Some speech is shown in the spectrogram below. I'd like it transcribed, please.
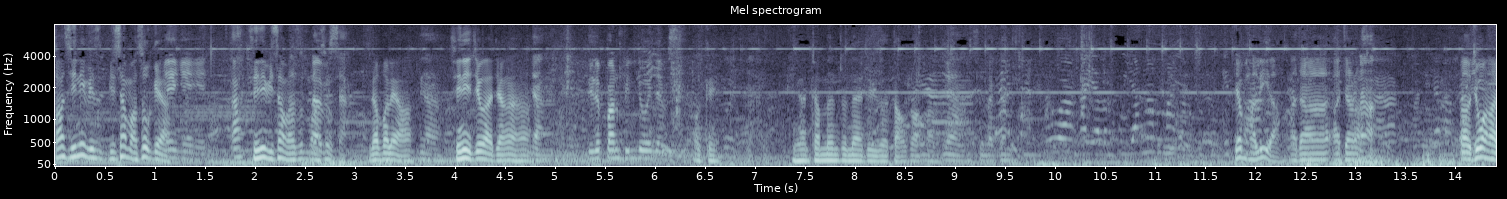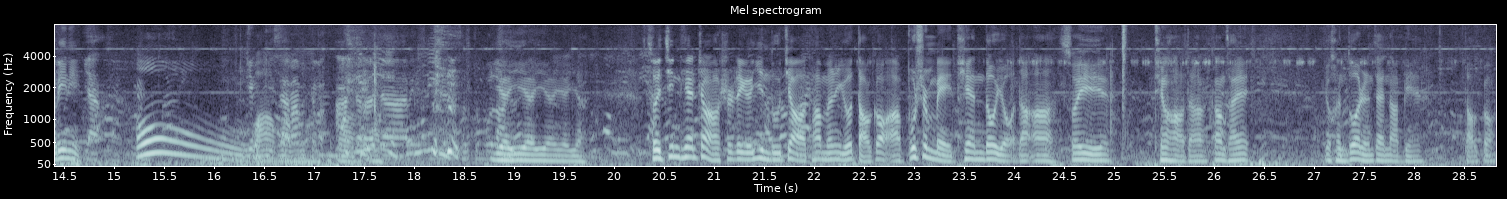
哦，这里比、比赛马术给啊？这里比赛马术，马所，你来啊？这里就阿姜啊？不，对，前门正在这个祷告啊。是的。几把阿里啊？阿达、阿姜啊？哦，就阿哈里尼？哦，哇哦，哇哦。耶耶耶耶耶！所以今天正好是这个印度教他们有祷告啊，不是每天都有的啊，所以挺好的。刚才有很多人在那边祷告。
